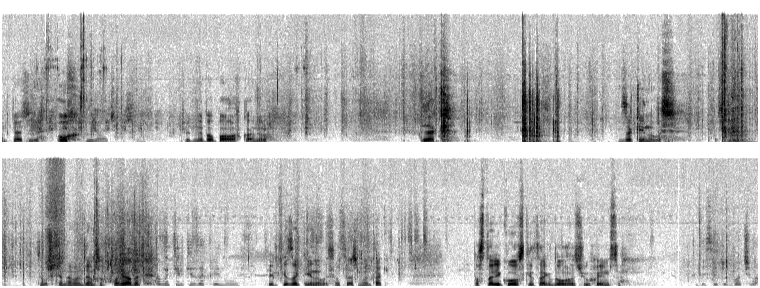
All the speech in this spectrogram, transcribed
Опять є. Ух! Пішли. Чуть не попала в камеру. Так. Закинулись. Трошки наведемо тут порядок. А ви тільки закинулись. Тільки закинулись. Оце ж ми так по-старіковськи так довго чухаємося. Десь я тут бачила.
